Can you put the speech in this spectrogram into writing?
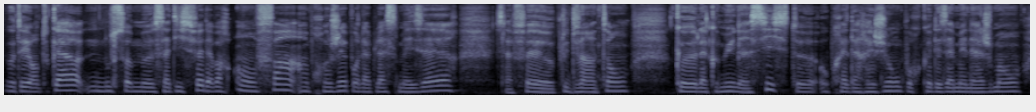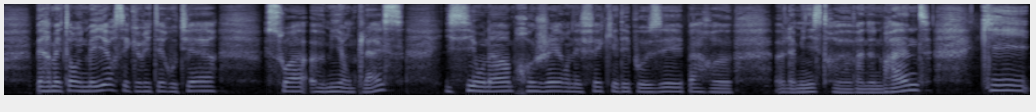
Écoutez, en tout cas, nous sommes satisfaits d'avoir enfin un projet pour la place Mézère. Ça fait euh, plus de 20 ans que la commune insiste auprès de la région pour que des aménagements permettant une meilleure sécurité routière soient euh, mis en place. Ici, on a un projet, en effet, qui est déposé par euh, la ministre Van den Brandt, qui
